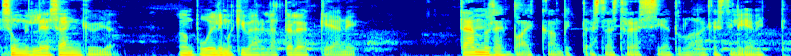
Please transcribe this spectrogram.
suunnilleen sänkyyn ja ampuu ilmakiväärillä tölökkejä, niin tämmöisen paikkaan pitää sitä stressiä tulla oikeasti lievittää.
